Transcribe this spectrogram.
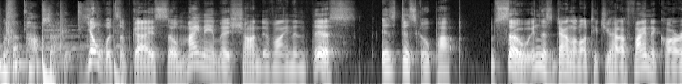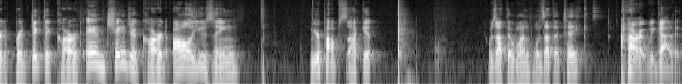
with a pop socket. Yo, what's up guys? So my name is Sean Devine and this is Disco Pop. So in this download I'll teach you how to find a card, predict a card, and change a card all using your pop socket. Was that the one? Was that the take? Alright, we got it.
